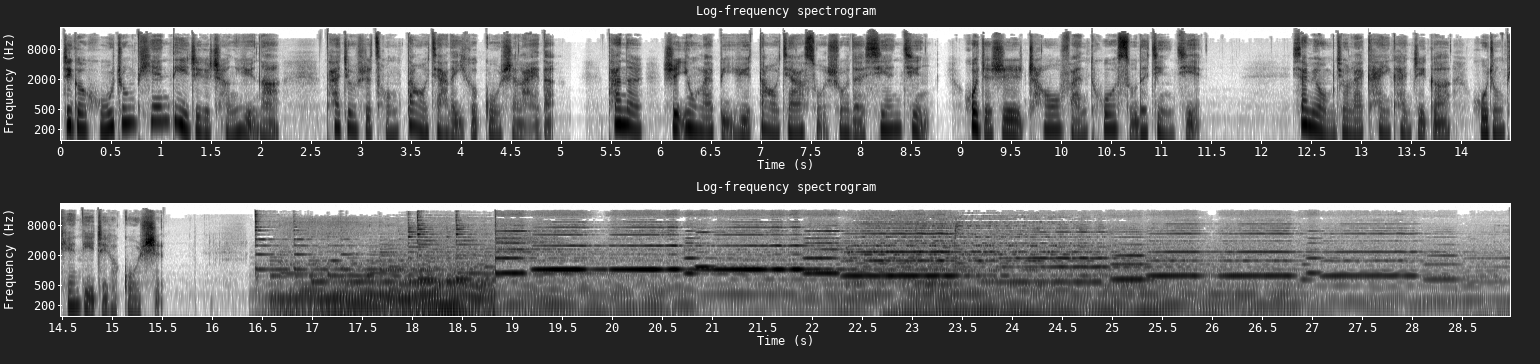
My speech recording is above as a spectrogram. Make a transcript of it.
这个“湖中天地”这个成语呢，它就是从道家的一个故事来的。它呢是用来比喻道家所说的仙境，或者是超凡脱俗的境界。下面我们就来看一看这个“湖中天地”这个故事。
